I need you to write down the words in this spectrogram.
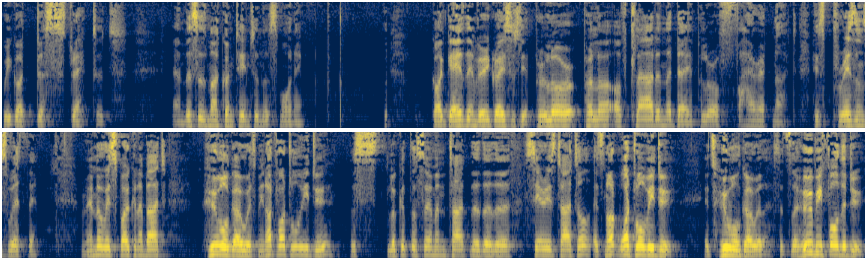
we got distracted. And this is my contention this morning. God gave them very graciously a pillar, pillar of cloud in the day, a pillar of fire at night, His presence with them. Remember, we've spoken about who will go with me, not what will we do. Look at the sermon title, the, the series title. It's not what will we do. It's who will go with us. It's the who before the do.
